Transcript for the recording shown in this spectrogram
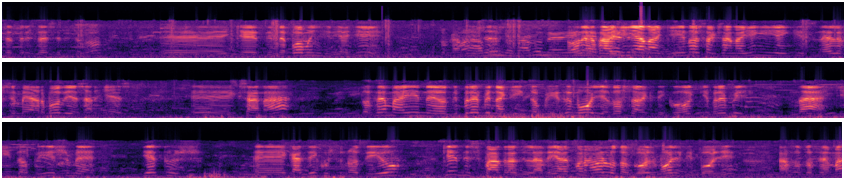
σε 3-4 εδώ. Ε, και την επόμενη Κυριακή το Θα θα. Ωραία, θα γίνει ανακοίνωση, θα ξαναγίνει η Γενική Συνέλευση με αρμόδιες αρχές ε, ξανά. Το θέμα είναι ότι πρέπει να κινητοποιηθούμε όλοι εδώ στο Αρκτικό και πρέπει να κινητοποιήσουμε και τους ε, κατοίκους του Νοτίου και της Πάτρας δηλαδή, αφορά όλο τον κόσμο, όλη την πόλη αυτό το θέμα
